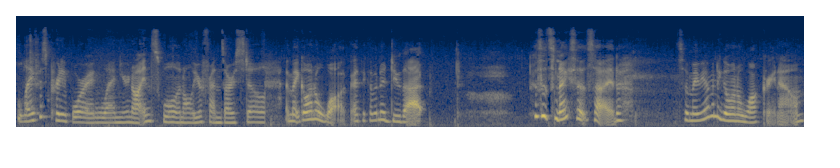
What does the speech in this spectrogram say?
life is pretty boring when you're not in school and all your friends are still. I might go on a walk. I think i'm gonna do that. Because it's nice outside. So maybe i'm gonna go on a walk right now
